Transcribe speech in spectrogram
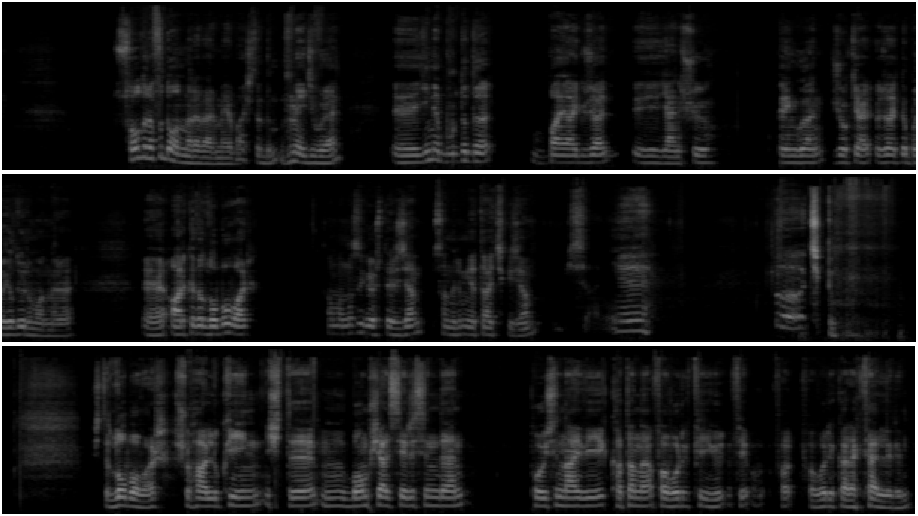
Sol rafı da onlara vermeye başladım mecburen. Ee, yine burada da baya güzel e, yani şu penguen, joker özellikle bayılıyorum onlara. Ee, arkada lobo var. Ama nasıl göstereceğim? Sanırım yatağa çıkacağım. Bir saniye. Aa, çıktım. İşte Lobo var. Şu Harley işte hmm, Bombshell serisinden Poison Ivy, Katana favori figür, fi- fa- favori karakterlerim.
